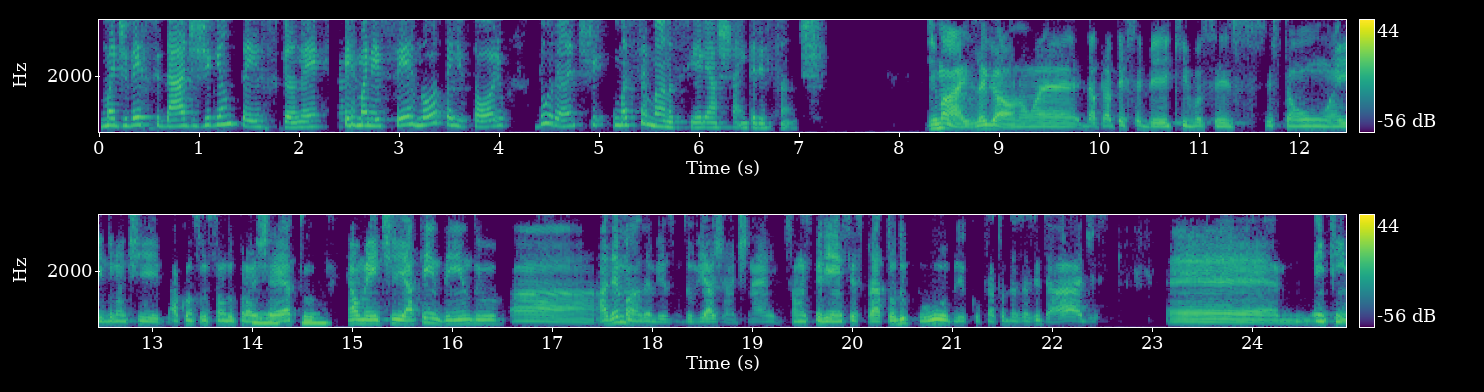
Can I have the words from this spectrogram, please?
uma diversidade gigantesca, né? Permanecer no território durante uma semana, se ele achar interessante. Demais, legal. Não é, dá para perceber que vocês estão aí durante a construção do projeto, uhum. realmente atendendo a, a demanda mesmo do viajante, né? São experiências para todo o público, para todas as idades. É, enfim,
